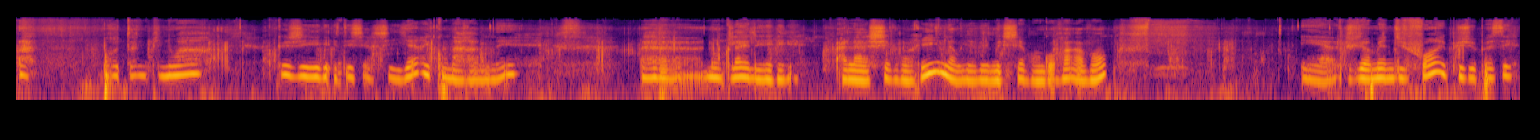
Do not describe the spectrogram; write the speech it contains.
ah, bretonne pinoire que j'ai été chercher hier et qu'on a ramenée. Euh, donc là elle est à la chèvrerie, là où il y avait mes chèvres angora avant. Et euh, je lui amène du foin et puis je vais passer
